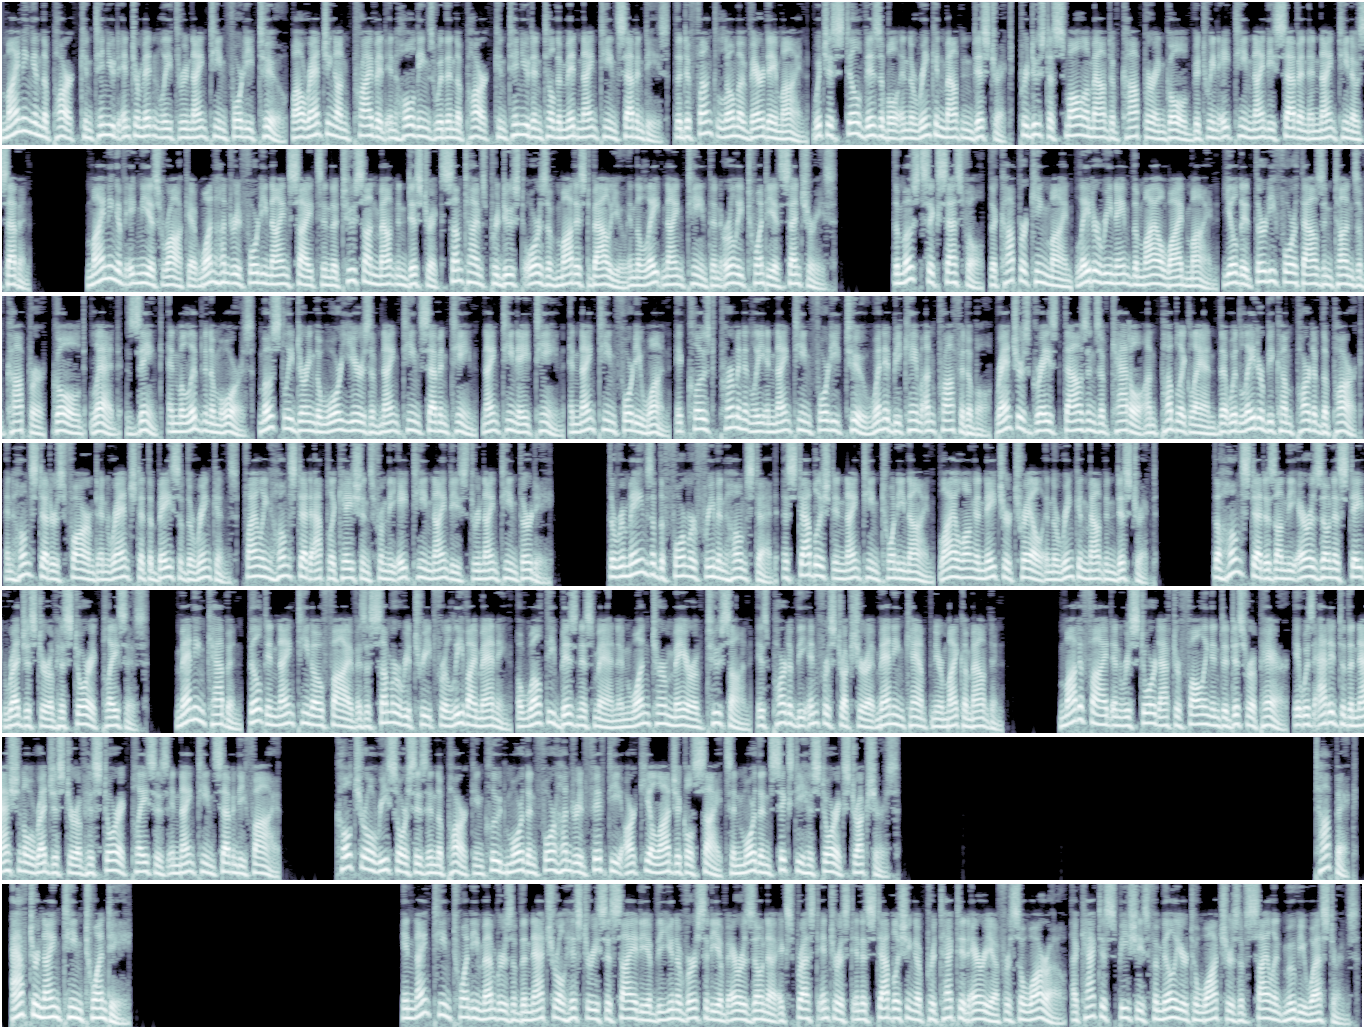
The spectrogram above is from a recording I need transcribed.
Mining in the park continued intermittently through 1942, while ranching on private in holdings within the park continued until the mid-1970s. The defunct Loma Verde mine, which is still visible in the Rincon Mountain District, produced a small amount of copper and gold between 1897 and 1907. Mining of igneous rock at 149 sites in the Tucson Mountain District sometimes produced ores of modest value in the late 19th and early 20th centuries. The most successful, the Copper King Mine later renamed the Mile Wide Mine, yielded 34,000 tons of copper, gold, lead, zinc, and molybdenum ores, mostly during the war years of 1917, 1918, and 1941. It closed permanently in 1942 when it became unprofitable. Ranchers grazed thousands of cattle on public land that would later become part of the park, and homesteaders farmed and ranched at the base of the Rincons, filing homestead applications from the 1890s through 1930. The remains of the former Freeman homestead, established in 1929, lie along a nature trail in the Rincon Mountain District. The homestead is on the Arizona State Register of Historic Places. Manning Cabin, built in 1905 as a summer retreat for Levi Manning, a wealthy businessman and one-term mayor of Tucson, is part of the infrastructure at Manning Camp near Mica Mountain. Modified and restored after falling into disrepair, it was added to the National Register of Historic Places in 1975. Cultural resources in the park include more than 450 archaeological sites and more than 60 historic structures. After 1920 In 1920 members of the Natural History Society of the University of Arizona expressed interest in establishing a protected area for saguaro, a cactus species familiar to watchers of silent movie westerns.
